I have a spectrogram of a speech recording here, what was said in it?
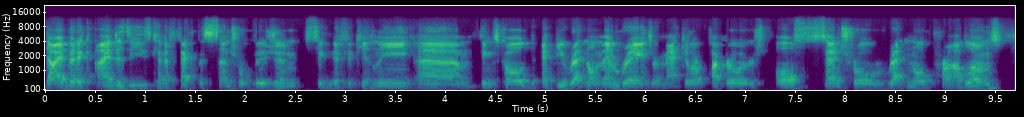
Diabetic eye disease can affect the central vision significantly. Um, things called epiretinal membranes or macular puckers, all central retinal problems.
